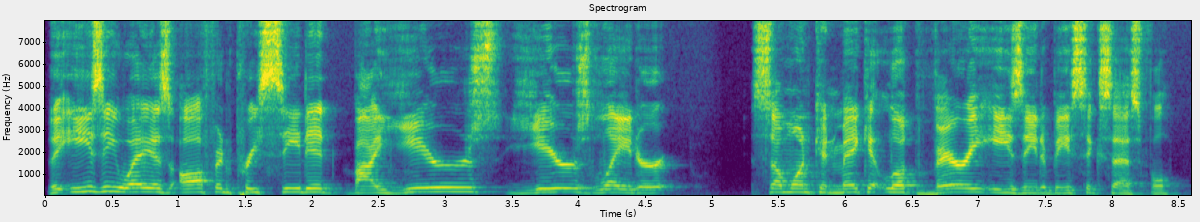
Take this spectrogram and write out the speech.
The easy way is often preceded by years, years later someone can make it look very easy to be successful.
